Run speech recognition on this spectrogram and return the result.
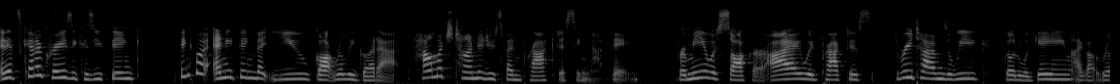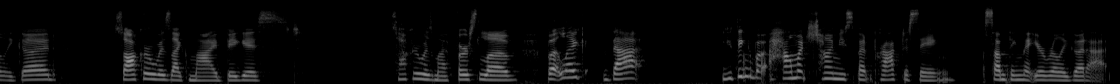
And it's kind of crazy because you think, think about anything that you got really good at. How much time did you spend practicing that thing? For me, it was soccer. I would practice three times a week, go to a game. I got really good. Soccer was like my biggest, soccer was my first love. But like that, you think about how much time you spent practicing something that you're really good at.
